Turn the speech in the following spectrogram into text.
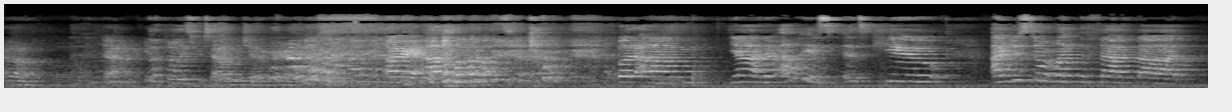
Oh. Yeah, police brutality joke. Alright. Um, but um, yeah, no, LA is it's cute. I just don't like the fact that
